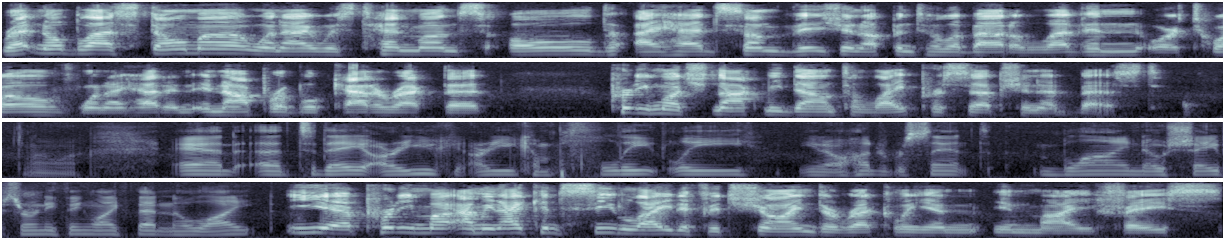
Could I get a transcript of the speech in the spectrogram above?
retinoblastoma when I was 10 months old. I had some vision up until about 11 or 12 when I had an inoperable cataract that pretty much knocked me down to light perception at best. Oh. And uh, today, are you are you completely, you know, 100% blind, no shapes or anything like that, no light? Yeah, pretty much. I mean, I can see light if it's shined directly in in my face.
